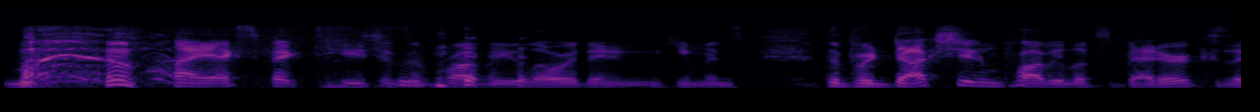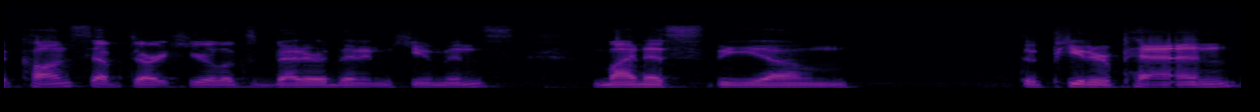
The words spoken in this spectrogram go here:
my expectations are probably lower than Inhumans the production probably looks better because the concept art here looks better than Inhumans minus the um the peter pan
